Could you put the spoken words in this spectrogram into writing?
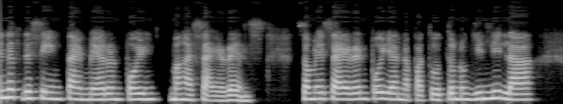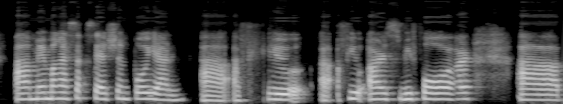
and at the same time meron po yung mga sirens. So may siren po yan na patutunugin nila Ah, may mga succession po 'yan, ah, a few ah, a few hours before, ah,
